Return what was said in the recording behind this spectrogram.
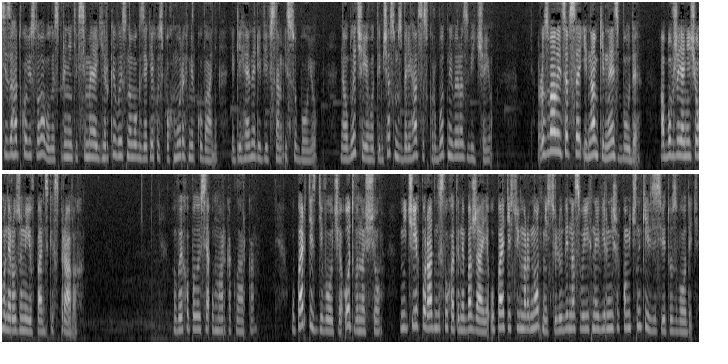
Ці загадкові слова були сприйняті всіма як гіркий висновок з якихось похмурих міркувань, які Генрі вів сам із собою. На обличчі його тим часом зберігався скорботний вираз відчаю. Розвалиться все і нам кінець буде, або вже я нічого не розумію в панських справах. Вихопилося у Марка Кларка. Упертість дівоча, от воно що. Нічиїх порад не слухати не бажає. Упертістю й марнотністю людина своїх найвірніших помічників зі світу зводить.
